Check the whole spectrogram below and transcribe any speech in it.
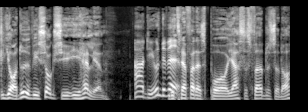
Ja du, vi sågs ju i helgen. Ja det gjorde vi. Vi träffades på Jasses födelsedag.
